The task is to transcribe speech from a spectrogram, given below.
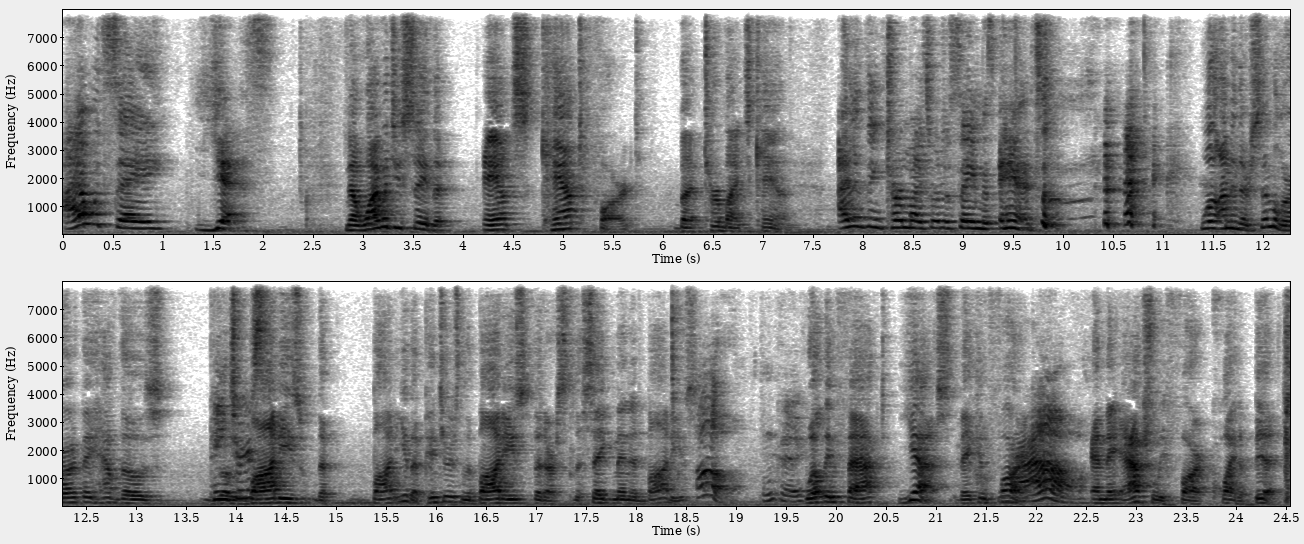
I would say yes. Now, why would you say that ants can't fart, but termites can? I didn't think termites were the same as ants. Well, I mean, they're similar. They have those, those bodies, the body, yeah, the pinchers and the bodies that are the segmented bodies. oh, okay. Well, in fact, yes, they can fart. Wow. And they actually fart quite a bit.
